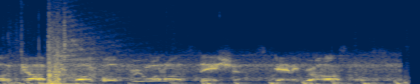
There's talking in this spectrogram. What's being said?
Solid copy. Longbow 3-1 on station. Scanning for hostiles.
